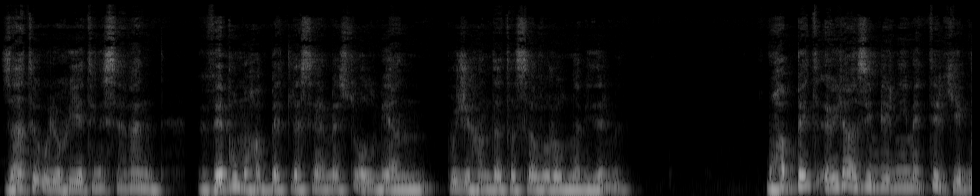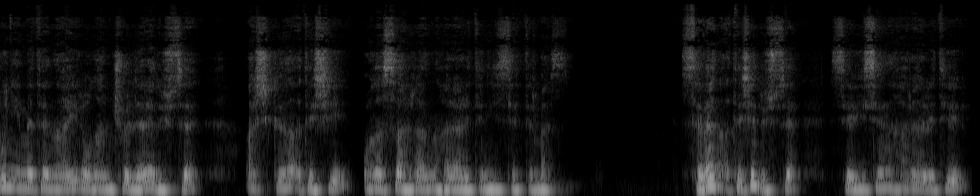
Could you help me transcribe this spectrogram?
Zatı uluhiyetini seven ve bu muhabbetle sermest olmayan bu cihanda tasavvur olunabilir mi? Muhabbet öyle azim bir nimettir ki bu nimete nail olan çöllere düşse aşkın ateşi ona sahranın hararetini hissettirmez. Seven ateşe düşse sevgisinin harareti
